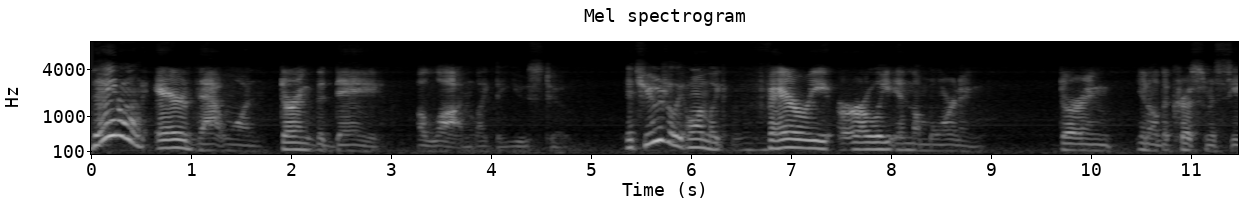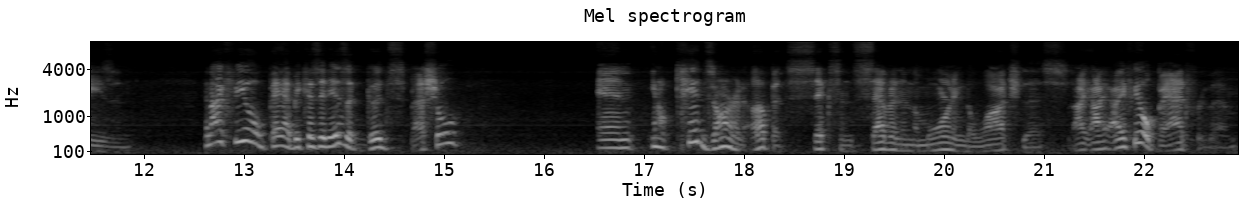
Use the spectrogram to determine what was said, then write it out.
They don't air that one during the day a lot like they used to. It's usually on like very early in the morning during, you know, the Christmas season. And I feel bad because it is a good special. And, you know, kids aren't up at 6 and 7 in the morning to watch this. I, I, I feel bad for them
